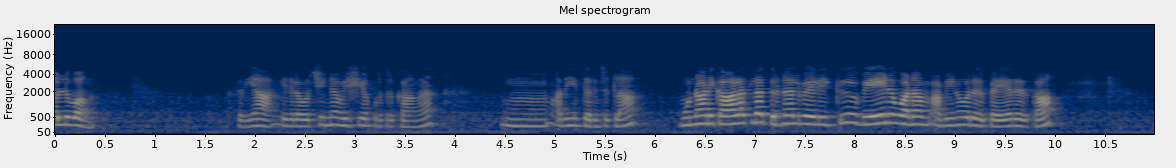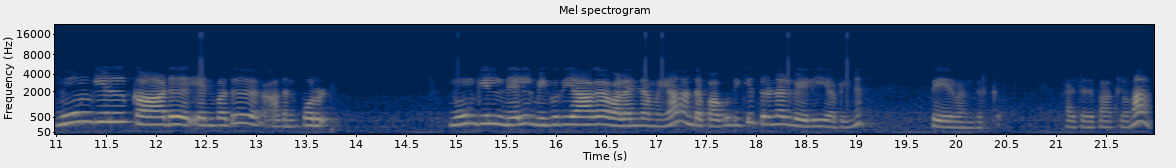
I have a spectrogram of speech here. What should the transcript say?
சொல்லுவாங்க. சரியா? இதில் ஒரு சின்ன விஷயம் கொடுத்துருக்காங்க. அதையும் தெரிஞ்சுக்கலாம். முன்னாடி காலத்தில் திருநெல்வேலிக்கு வேணுவனம் அப்படின்னு ஒரு பெயர் இருக்கான் மூங்கில் காடு என்பது அதன் பொருள். மூங்கில் நெல் மிகுதியாக வளைந்தமையால் அந்த பகுதிக்கு திருநெல்வேலி அப்படின்னு பேர் வந்திருக்கு. அடுத்தது பார்க்கலாமா?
